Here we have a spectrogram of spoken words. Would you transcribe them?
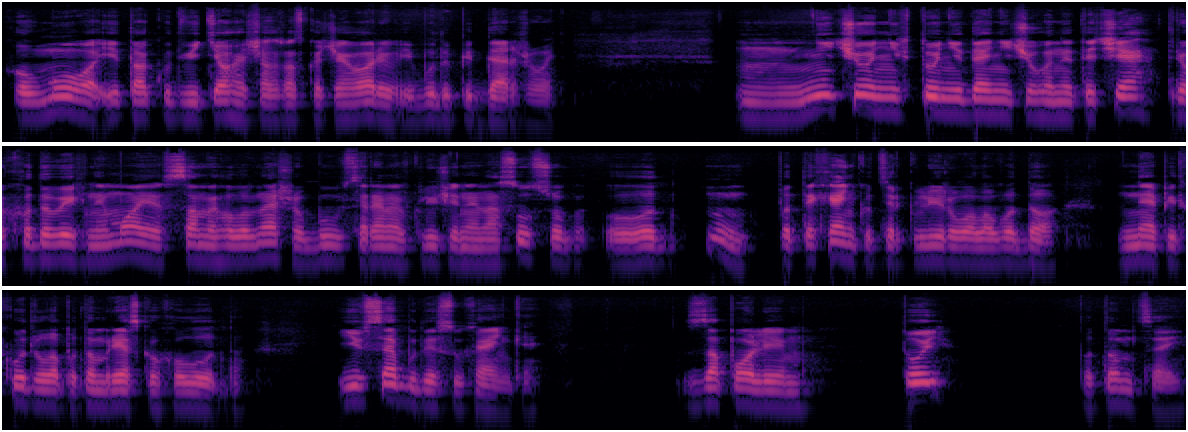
холмова і так у дві тяги зараз розкочегарю і буду піддержувати. Нічого, ніхто ніде нічого не тече, трьохходових немає. Саме головне, щоб був все время включений насос, щоб ну, потихеньку циркулювала вода, не підходила потім різко холодно. І все буде сухеньке. Запалюємо той, потім цей.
